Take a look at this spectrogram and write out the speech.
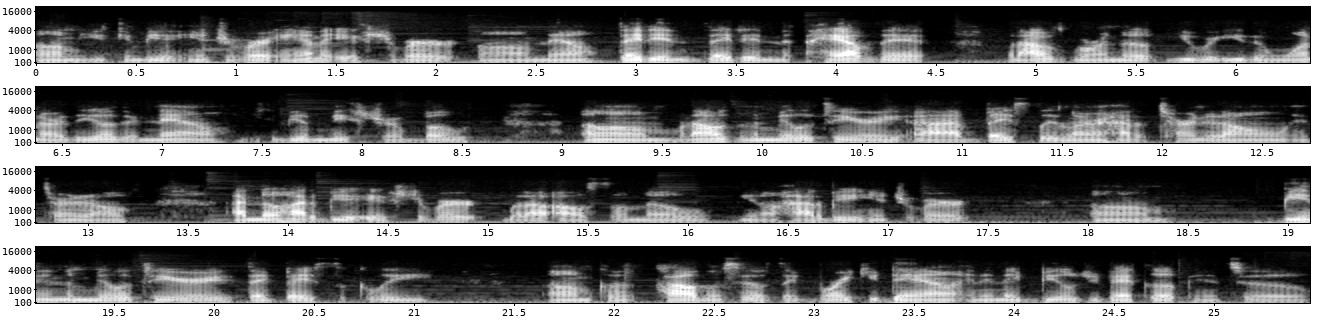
Um, you can be an introvert and an extrovert. Um, now they didn't they didn't have that when I was growing up. You were either one or the other. Now you can be a mixture of both. Um, when I was in the military, I basically learned how to turn it on and turn it off. I know how to be an extrovert, but I also know, you know, how to be an introvert. Um, being in the military, they basically um, call themselves, they break you down and then they build you back up into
